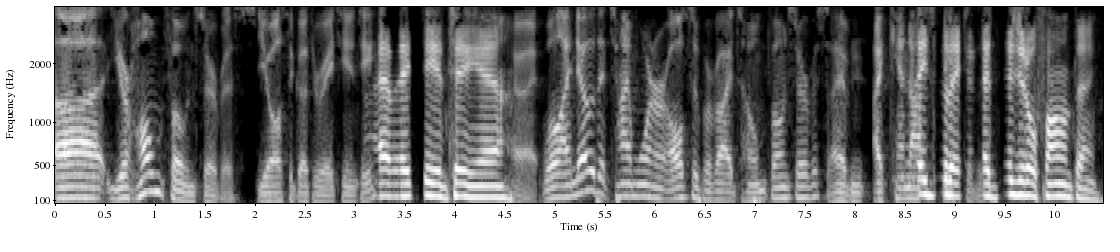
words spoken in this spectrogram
uh, your home phone service, you also go through AT and T. I have AT and T. Yeah. All right. Well, I know that Time Warner also provides home phone service. I have, I cannot. They speak do to the, the digital phone thing.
